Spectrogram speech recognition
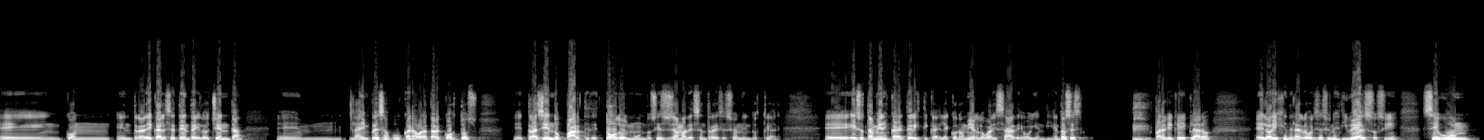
eh, con, entre la década del 70 y el 80, eh, las empresas buscan abaratar costos eh, trayendo partes de todo el mundo, ¿sí? eso se llama descentralización industrial. Eso también es característica de la economía globalizada de hoy en día. Entonces, para que quede claro, el origen de la globalización es diverso, ¿sí? según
